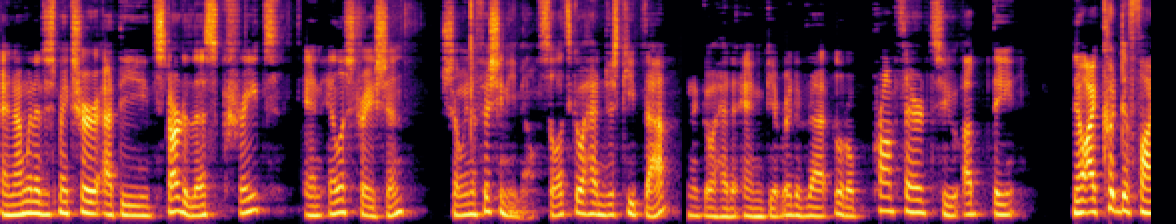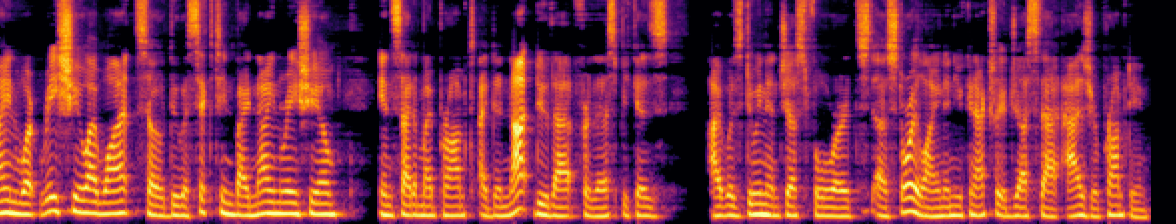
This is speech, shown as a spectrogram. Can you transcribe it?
And I'm going to just make sure at the start of this, create an illustration showing a phishing email. So let's go ahead and just keep that. I'm to go ahead and get rid of that little prompt there to update. Now I could define what ratio I want. So do a 16 by 9 ratio inside of my prompt. I did not do that for this because I was doing it just for a storyline and you can actually adjust that as you're prompting.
